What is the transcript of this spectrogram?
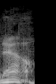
now.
